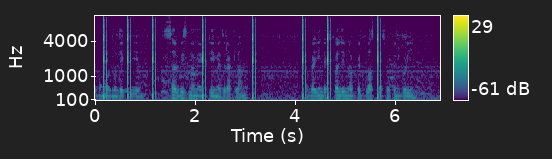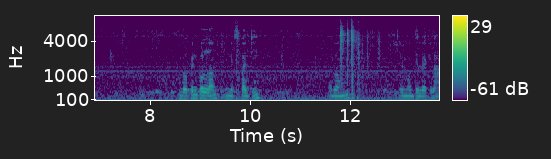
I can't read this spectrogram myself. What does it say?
এবং ওর মধ্যে একটি সার্ভিস নামে একটি ইমেজ রাখলাম। আমরা ইন্ডেক্স ফাইলটি নোটপ্যাড প্লাস প্লাস ওপেন করি। ওপেন করলাম ইন্ডেক্স ফাইলটি এবং এর মধ্যে লিখলাম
